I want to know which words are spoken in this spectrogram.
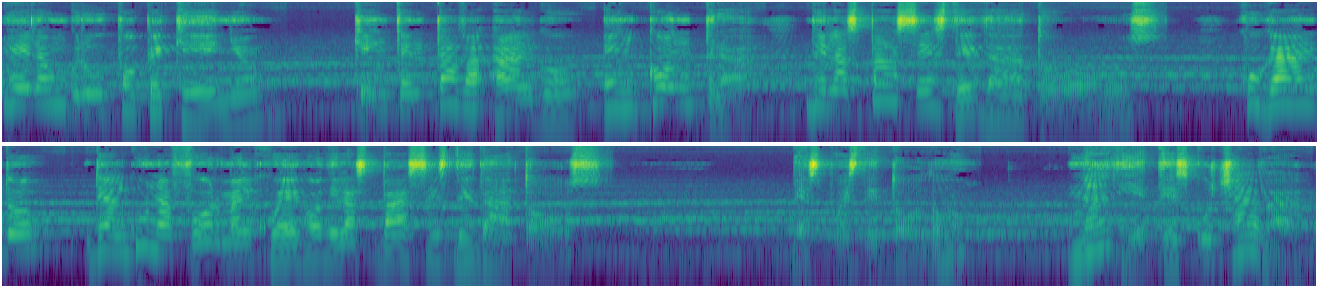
Era un grupo pequeño que intentaba algo en contra de las bases de datos, jugando de alguna forma el juego de las bases de datos. Después de todo, nadie te escuchaba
